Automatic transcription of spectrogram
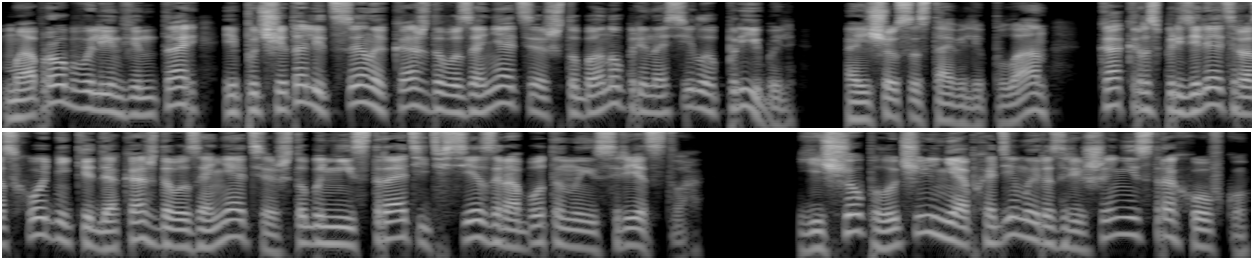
Мы опробовали инвентарь и подсчитали цены каждого занятия, чтобы оно приносило прибыль, а еще составили план, как распределять расходники для каждого занятия, чтобы не истратить все заработанные средства. Еще получили необходимые разрешения и страховку,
